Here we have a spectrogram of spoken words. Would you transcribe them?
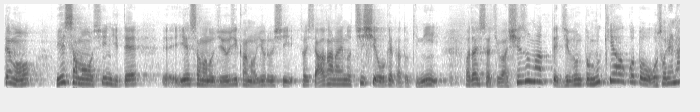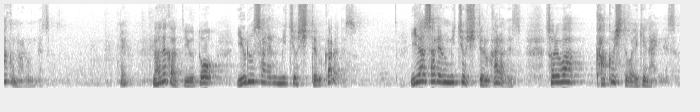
でもイエス様を信じてイエス様の十字架の許しそして贖いの知識を受けた時に私たちは静まって自分と向き合うことを恐れなくなるんです、なぜかっていうと許される道を知ってるからです。癒される道を知ってるからです。それは隠してはいけないんです。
